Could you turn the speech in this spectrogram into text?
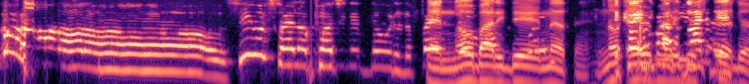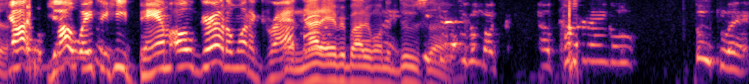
hold on, hold on, hold on, hold on. She was straight up punching this dude in the face. And nobody did nothing. No, The everybody about just it is stood there. y'all, y'all wait till he bam old girl don't want to grab And her. not everybody want to do He something. gave him a, a Kurt Angle suplex.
